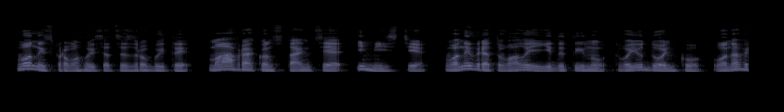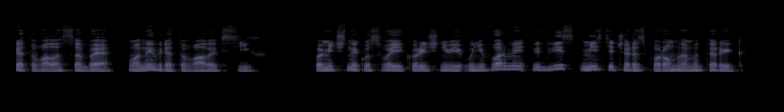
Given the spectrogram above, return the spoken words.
Вони спромоглися це зробити. Мавра, Констанція і місті. Вони врятували її дитину, твою доньку. Вона врятувала себе, вони врятували всіх. Помічник у своїй коричневій уніформі відвіз місті через пором на материк.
